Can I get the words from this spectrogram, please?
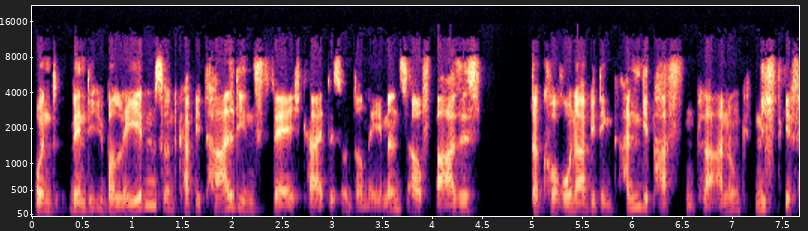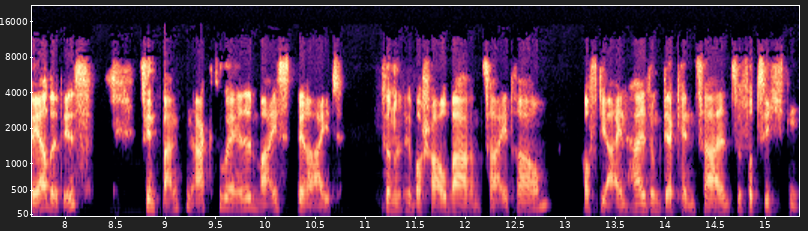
Und wenn die Überlebens- und Kapitaldienstfähigkeit des Unternehmens auf Basis der Corona-bedingt angepassten Planung nicht gefährdet ist, sind Banken aktuell meist bereit, für einen überschaubaren Zeitraum auf die Einhaltung der Kennzahlen zu verzichten.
